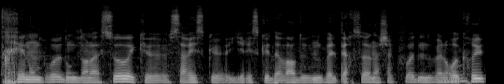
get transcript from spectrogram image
très nombreux donc dans l'assaut et que ça risque, il risque d'avoir de nouvelles personnes à chaque fois, de nouvelles recrues.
